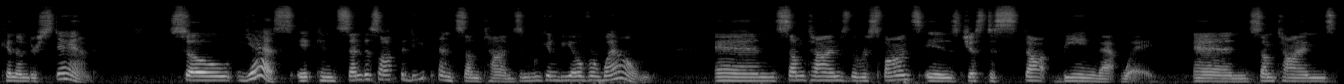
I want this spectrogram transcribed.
can understand. So, yes, it can send us off the deep end sometimes, and we can be overwhelmed. And sometimes the response is just to stop being that way. And sometimes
